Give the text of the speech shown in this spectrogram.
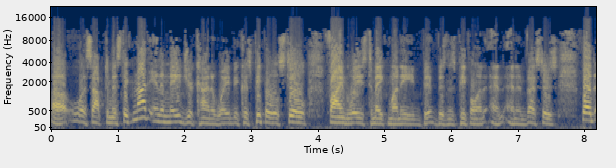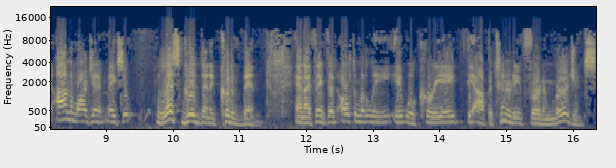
uh, less optimistic. Not in a major kind of way because people will still find ways to make money, business people and, and, and investors. But on the margin, it makes it less good than it could have been. And I think that ultimately it will create the opportunity for an emergence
